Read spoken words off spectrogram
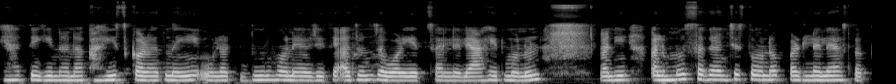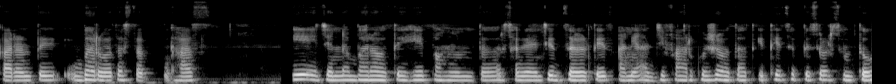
ह्या तिघींना ना काहीच कळत नाही. उलट दूर होण्याऐवजी ते अजून जवळ येत चाललेले आहेत म्हणून. आणि ऑलमोस्ट सगळ्यांचेच तोंड पडलेले असतात कारण ते भरवत असतात. घास हे ज्यांना भरवते हे पाहून तर सगळ्यांचीच जळतेच आणि आजी फार खुश होतात. इथेच एपिसोड संपतो.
